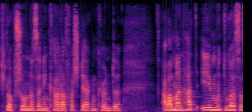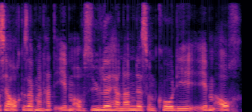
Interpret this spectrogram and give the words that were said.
Ich glaube schon, dass er den Kader verstärken könnte. Aber man hat eben, und du hast das ja auch gesagt, man hat eben auch Süle, Hernandez und Co., die eben auch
